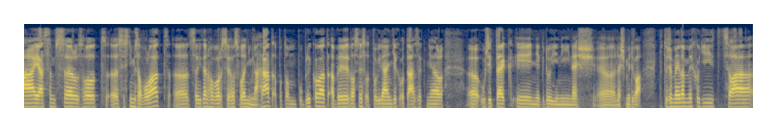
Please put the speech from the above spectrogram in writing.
a já jsem se rozhodl eh, si s ním zavolat, eh, celý ten hovor s jeho svolením nahrát a potom publikovat, aby vlastně z odpovídání těch otázek měl uh, užitek i někdo jiný než, než my dva. Protože mailem mi chodí celá,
